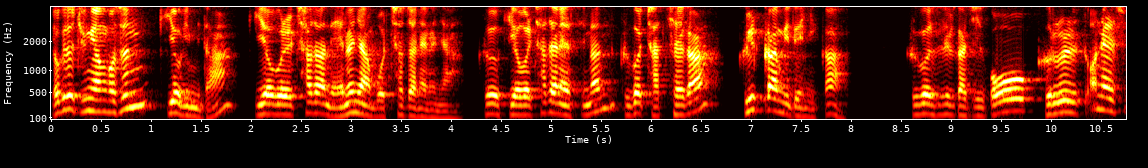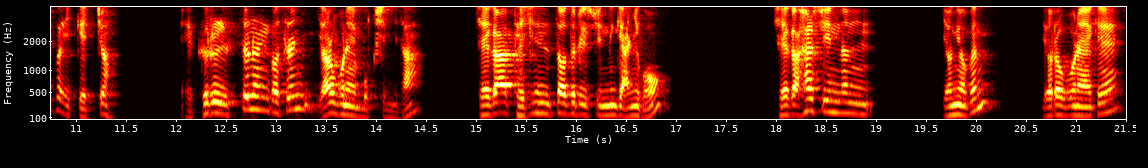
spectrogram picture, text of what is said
여기서 중요한 것은 기억입니다. 기억을 찾아내느냐, 못 찾아내느냐. 그 기억을 찾아냈으면 그것 자체가 글감이 되니까 그것을 가지고 글을 써낼 수가 있겠죠. 예, 글을 쓰는 것은 여러분의 몫입니다. 제가 대신 써드릴 수 있는 게 아니고 제가 할 수 있는 영역은 여러분에게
